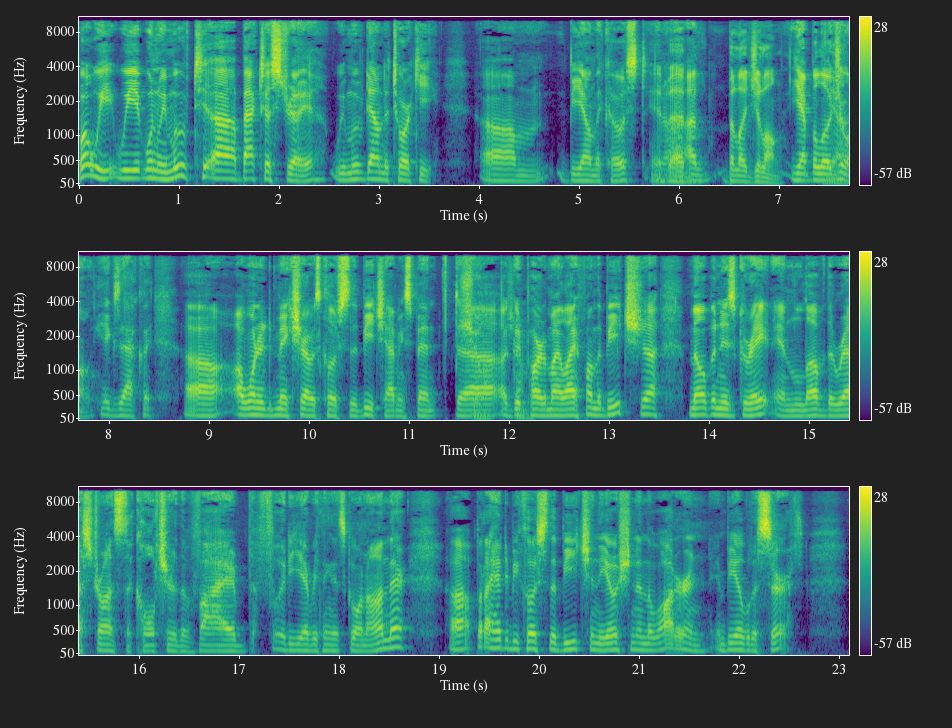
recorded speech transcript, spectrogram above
Well, we, we when we moved to, uh, back to Australia, we moved down to Torquay, um, beyond the coast. You know, Uh, I- below Geelong. Yeah, below Geelong, exactly. Uh, I wanted to make sure I was close to the beach, having spent uh, Sure, a good part of my life on the beach. Uh, Melbourne is great, and love the restaurants, the culture, the vibe, the footy, everything that's going on there. Uh, but I had to be close to the beach and the ocean and the water, and, and be able to surf.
